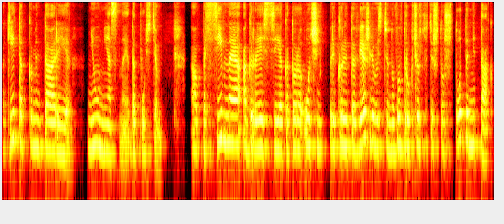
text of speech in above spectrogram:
какие-то комментарии неуместные, допустим, а, пассивная агрессия, которая очень прикрыта вежливостью, но вы вдруг чувствуете, что что-то не так.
